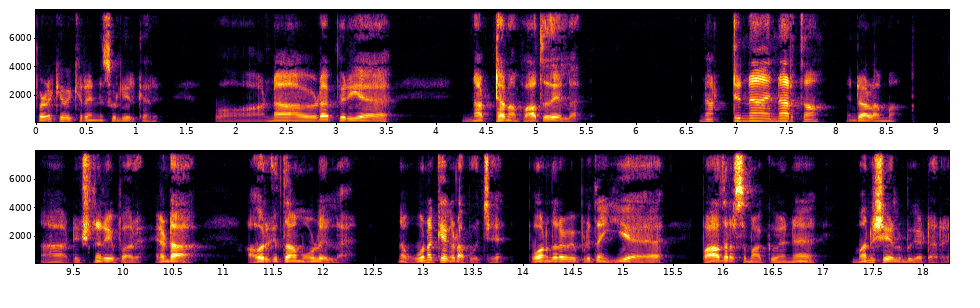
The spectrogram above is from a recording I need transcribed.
பிழைக்க வைக்கிறேன்னு சொல்லியிருக்காரு. ஓ அண்ணாவை விட பெரிய நட்டை நான் பார்த்ததே இல்லை. நட்டுன்னா என்ன அர்த்தம்? என்றாள் அம்மா. ஆ டிக்ஷனரியை பாரு. ஏண்டா அவருக்கு தான் மூளை இல்லை. நான் உனக்கு எங்கடா போச்சு? போன தடவை இப்படி தான் ஈய பாதரசமாக்குவேன்னு மனுஷ எலும்பு கேட்டார்.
